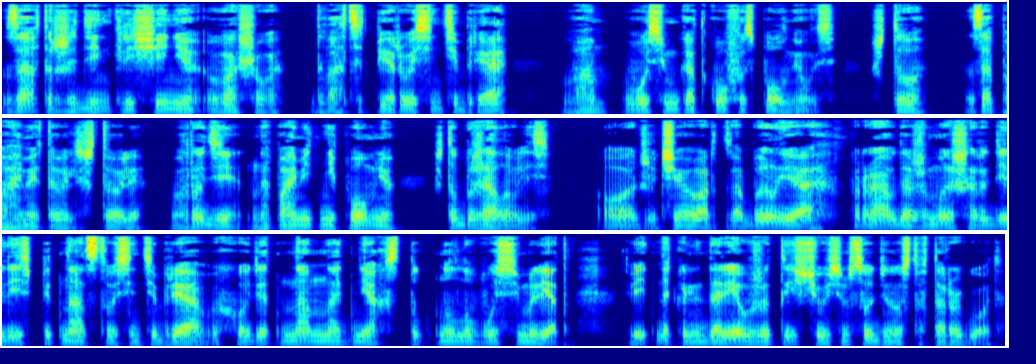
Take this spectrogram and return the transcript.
Завтра же день крещения вашего, 21 сентября. Вам восемь годков исполнилось. Что, запамятовали, что ли? Вроде на память не помню, чтобы жаловались. Вот же черт, забыл я. Правда же, мы же родились 15 сентября. Выходит, нам на днях стукнуло восемь лет. Ведь на календаре уже 1892 год.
